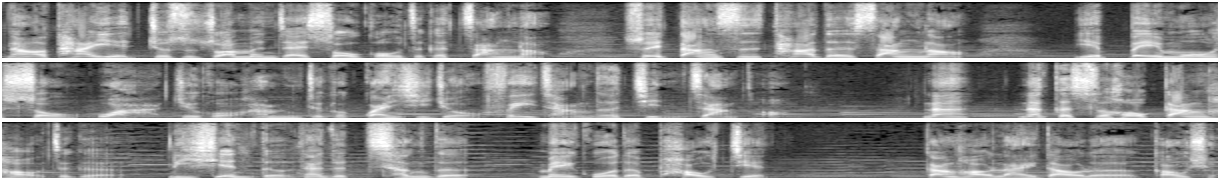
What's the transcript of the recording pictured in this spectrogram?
然后他也就是专门在收购这个樟脑，所以当时他的樟脑也被没收，哇！结果他们这个关系就非常的紧张哦。那那个时候刚好这个李先德他就乘着美国的炮舰，刚好来到了高雄。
